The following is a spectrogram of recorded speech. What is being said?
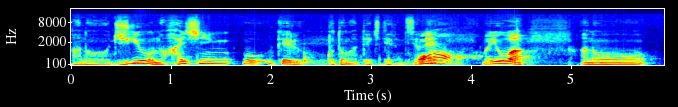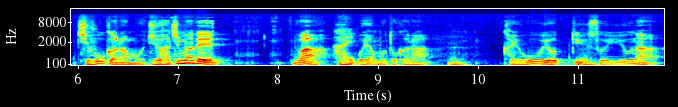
あの授業の配信を受けることができてるんですよね。まあ、要はあの地方からも18までは親元から通おうよっていう、はい、そういうような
